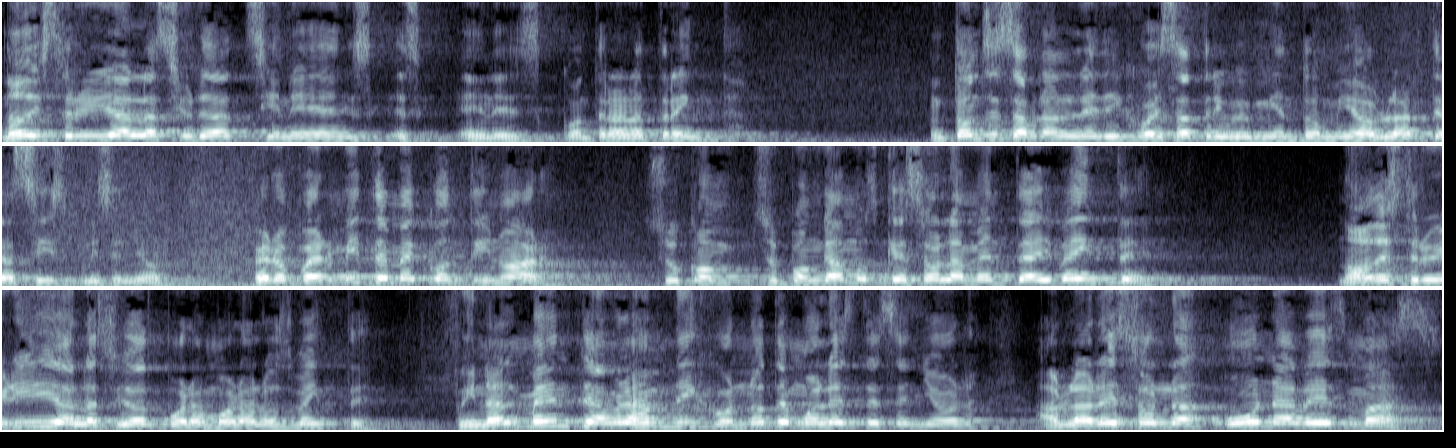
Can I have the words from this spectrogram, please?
no destruiría la ciudad si en, encontrara 30. Entonces Abraham le dijo, es atrevimiento mío hablarte así, mi señor, pero permíteme continuar. Supongamos que solamente hay 20. No destruiría la ciudad por amor a los 20. Finalmente Abraham dijo, no te molestes, Señor, hablaré solo una vez más.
